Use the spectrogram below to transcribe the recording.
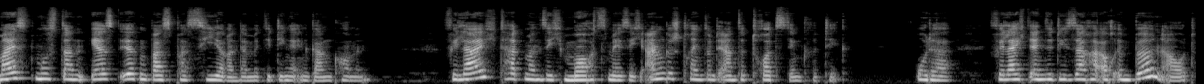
Meist muss dann erst irgendwas passieren, damit die Dinge in Gang kommen. Vielleicht hat man sich mordsmäßig angestrengt und erntet trotzdem Kritik. Oder vielleicht endet die Sache auch im Burnout.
